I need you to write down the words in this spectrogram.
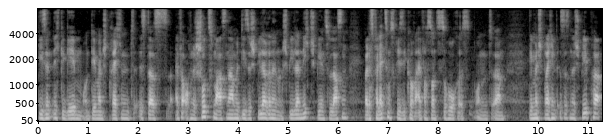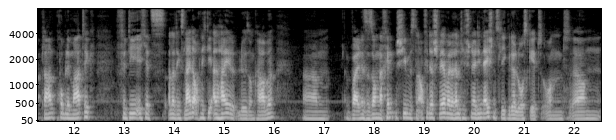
die sind nicht gegeben und dementsprechend ist das einfach auch eine Schutzmaßnahme, diese Spielerinnen und Spieler nicht spielen zu lassen, weil das Verletzungsrisiko auch einfach sonst zu hoch ist. Und ähm, dementsprechend ist es eine Spielplanproblematik, für die ich jetzt allerdings leider auch nicht die Allheillösung habe. Ähm, weil eine Saison nach hinten schieben ist dann auch wieder schwer, weil relativ schnell die Nations League wieder losgeht und ähm,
